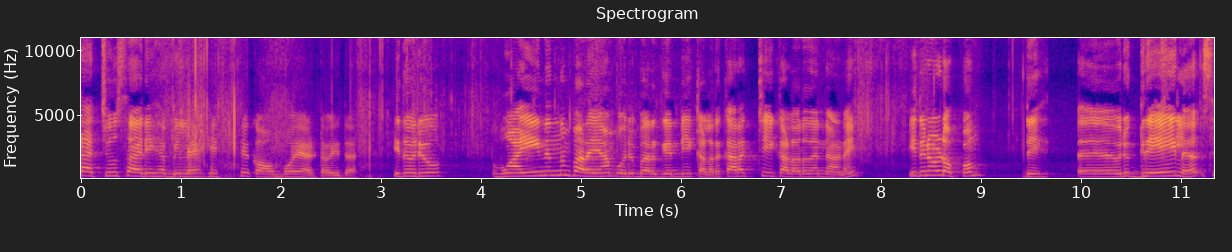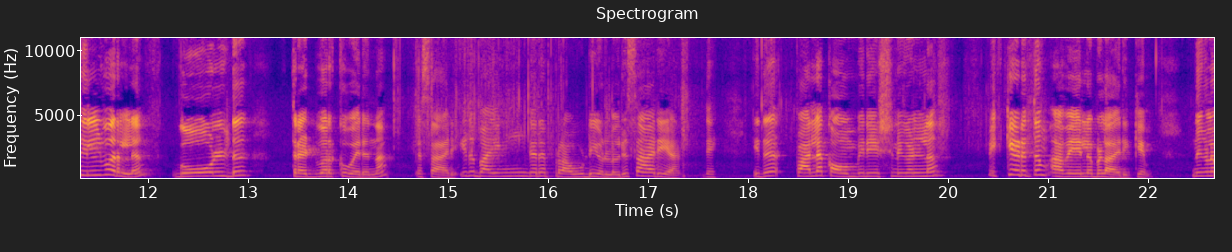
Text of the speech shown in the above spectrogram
നമ്മുടെ അച്ചു സാരി ഹബിലെ ഹിറ്റ് കോംബോ ആട്ടോ ഇത്. ഇതൊരു വൈൻ എന്നും പറയാം ഒരു ബർഗൻഡി കളർ കറക്റ്റ് ഈ കളർ തന്നെയാണ് ഇതിനോടൊപ്പം ഒരു ഗ്രേയിൽ സിൽവറിൽ ഗോൾഡ് ത്രെഡ് വർക്ക് വരുന്ന സാരി. ഇത് ഭയങ്കര പ്രൗഢിയുള്ള ഒരു സാരിയാണ്. ദേ ഇത് പല കോമ്പിനേഷനുകളിൽ മിക്കയിടത്തും അവൈലബിൾ ആയിരിക്കും. നിങ്ങൾ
